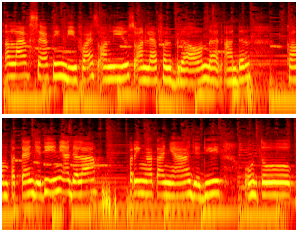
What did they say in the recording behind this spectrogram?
a life-saving device only used on level ground dan under kompeten. Jadi ini adalah peringatannya. Jadi untuk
